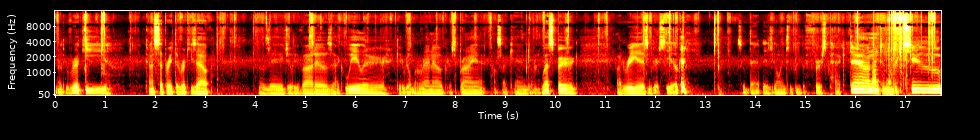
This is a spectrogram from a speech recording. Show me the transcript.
another rookie. Kind of separate the rookies out. Jose, Joey Votto, Zack Wheeler, Gabriel Moreno, Kris Bryant, Ha-Seong Kim, Jordan Westburg, Rodriguez, and Garcia. Okay. So that is going to be the first pack down. On to number two.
